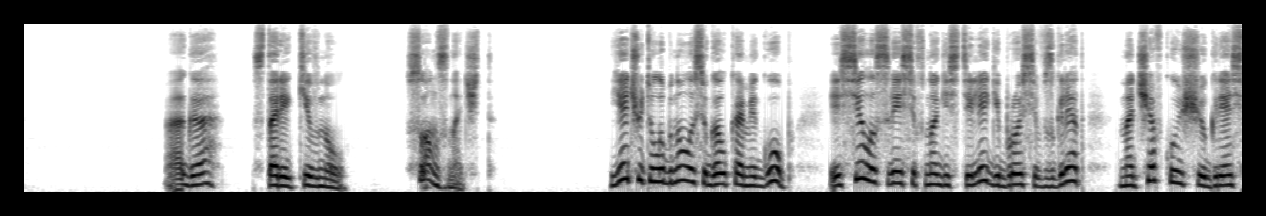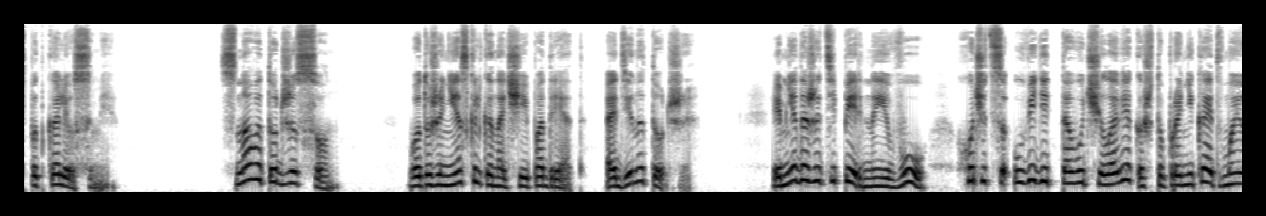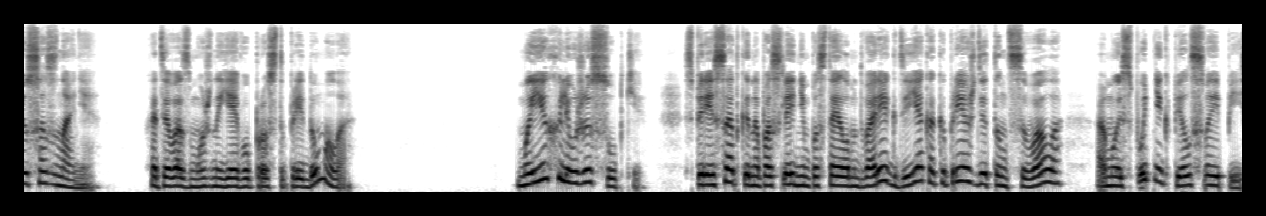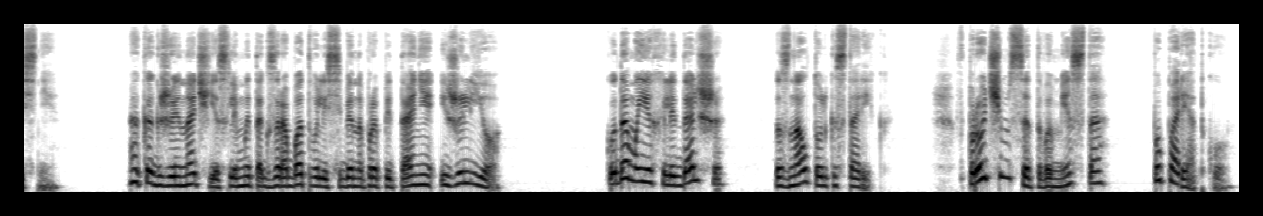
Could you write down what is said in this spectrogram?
«Ага», — старик кивнул. «Сон, значит». Я чуть улыбнулась уголками губ и села, свесив ноги с телеги, бросив взгляд — на чавкающую грязь под колесами. Снова тот же сон. Вот уже несколько ночей подряд, один и тот же. И мне даже теперь наяву хочется увидеть того человека, что проникает в мое сознание, хотя, возможно, я его просто придумала. Мы ехали уже сутки, с пересадкой на последнем постоялом дворе, где я, как и прежде, танцевала, а мой спутник пел свои песни. А как же иначе, если мы так зарабатывали себе на пропитание и жилье? Куда мы ехали дальше, знал только старик. Впрочем, с этого места по порядку.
